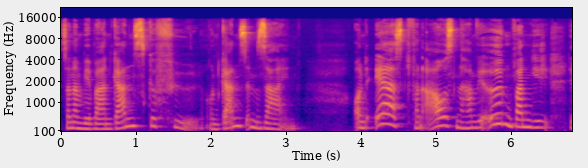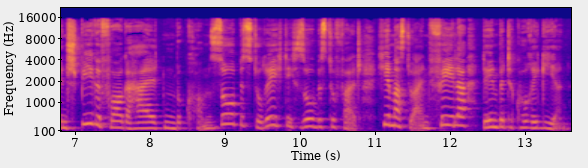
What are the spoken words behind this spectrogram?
sondern wir waren ganz Gefühl und ganz im Sein. Und erst von außen haben wir irgendwann die, den Spiegel vorgehalten bekommen. So bist du richtig, so bist du falsch. Hier machst du einen Fehler, den bitte korrigieren.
